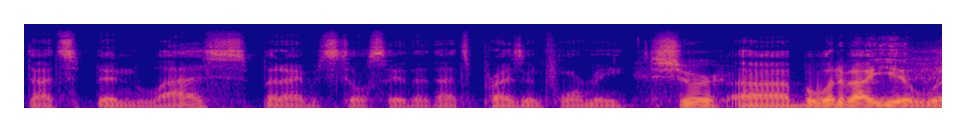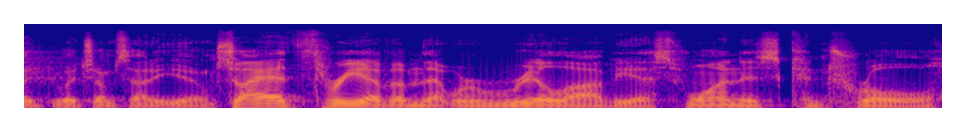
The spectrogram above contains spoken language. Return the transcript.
that's been less but I would still say that that's present for me. Sure. Uh, but what about you? What what jumps out at you? So I had three of them that were real obvious. One is control.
